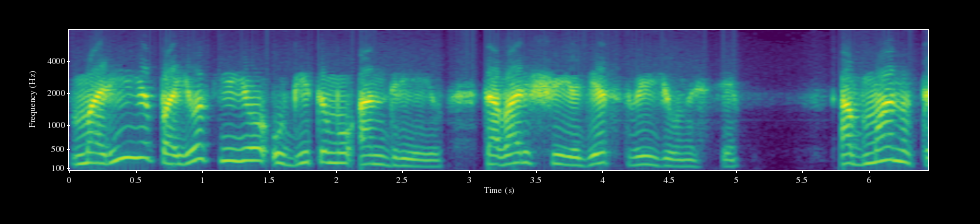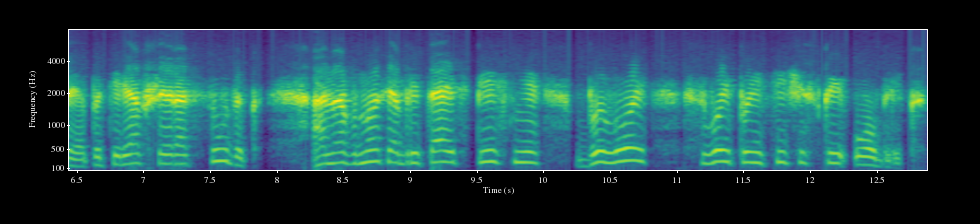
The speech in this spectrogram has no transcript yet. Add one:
Мария поет ее убитому Андрею, товарищу ее детства и юности. Обманутая, потерявшая рассудок, она вновь обретает в песне былой свой поэтический облик.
